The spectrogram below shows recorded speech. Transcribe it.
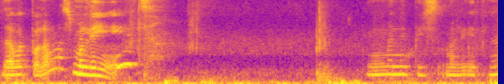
Dapat pala mas maliit. Yung manipis, maliit na.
